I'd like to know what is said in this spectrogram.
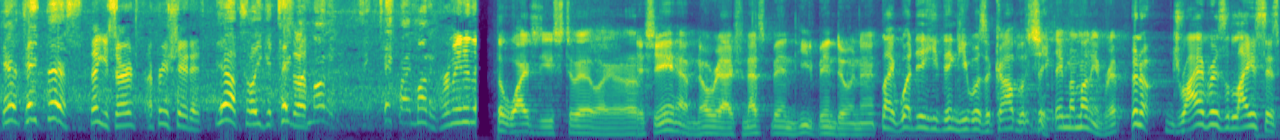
Here, take this. Thank you, sir. I appreciate it. Yeah, so you can take So- my money. So take my money. Remain in the The wife's used to it. Like, uh, Yeah, she ain't have no reaction. That's been he's been doing that. Like, what did he think he was accomplishing? Take my money, Rip. No, no, driver's license.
